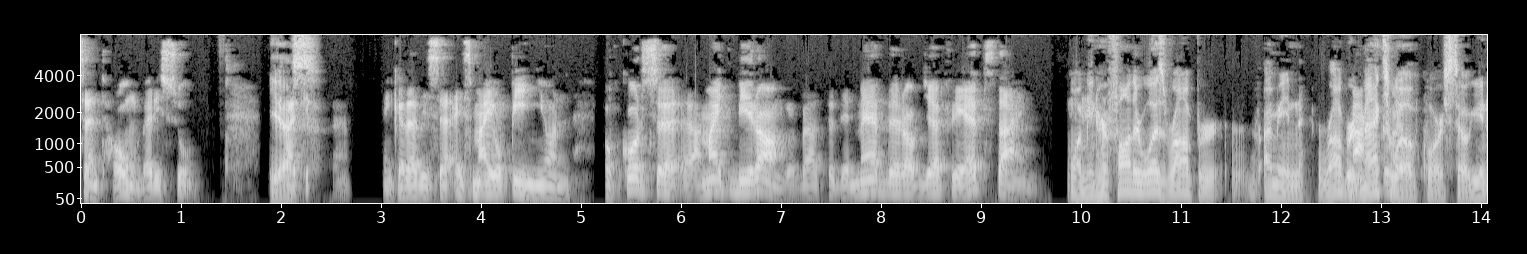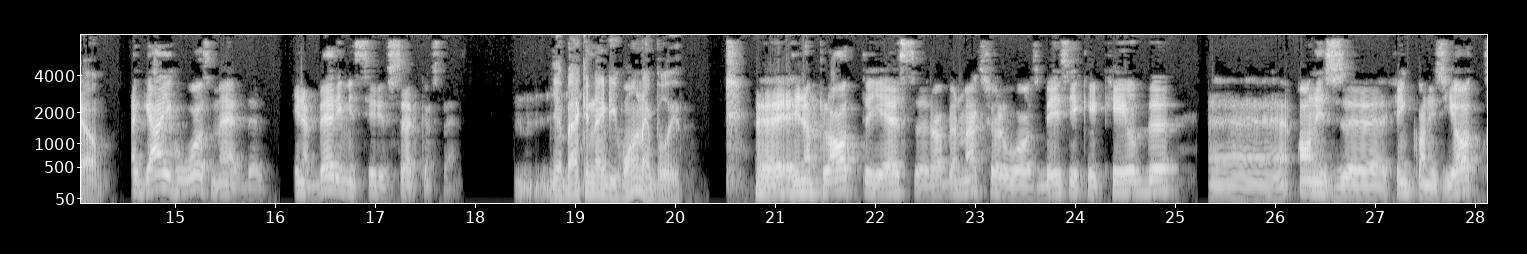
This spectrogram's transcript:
sent home very soon. Yes. Uh, think that is, uh, is my opinion. Of course, uh, I might be wrong, but the murder of Jeffrey Epstein. Well, I mean, her father was Robert. I mean, Robert Maxwell, Maxwell of course. So you know, a guy who was murdered in a very mysterious circumstance. Yeah, back in '91, I believe. Uh, in a plot, yes, Robert Maxwell was basically killed uh, on his, uh, I think, on his yacht,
